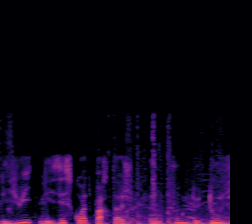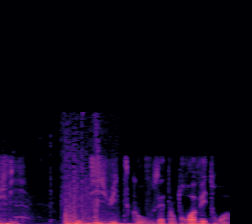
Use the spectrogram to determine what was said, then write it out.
Les, 8, les escouades partagent un pool de 12 vies, de 18 quand vous êtes en 3v3.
